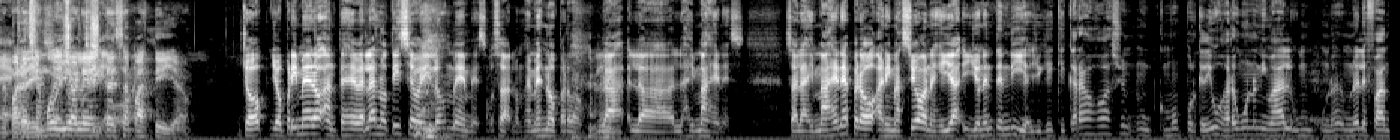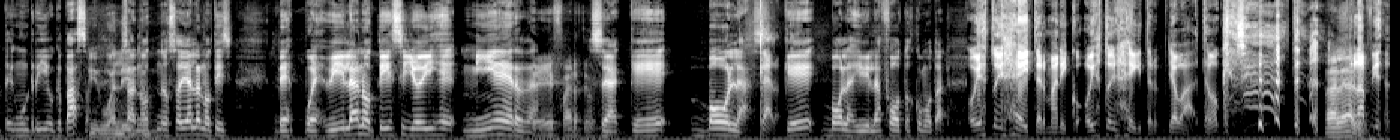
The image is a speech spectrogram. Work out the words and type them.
Me Eh, parece muy violenta esa pastilla. Yo, yo primero, antes de ver las noticias, veí los memes. O sea, los memes no, perdón. la- la- las imágenes. O sea, las imágenes, pero animaciones. Y, ya, y yo no entendía. Yo, ¿qué, qué carajo hace un, un- cómo, ¿Por qué dibujaron un animal, un, una- un elefante en un río? ¿Qué pasa? Igualito. O sea, no, no sabía la noticia. Después vi la noticia y yo dije, mierda. Qué fuerte. O sea, qué bolas. Claro. Qué bolas. Y vi las fotos como tal. Hoy estoy hater, marico. Hoy estoy hater. Ya va, tengo que Dale, dale. rápido,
